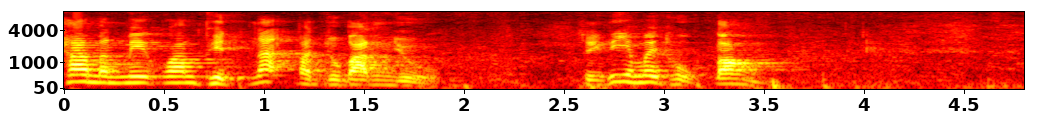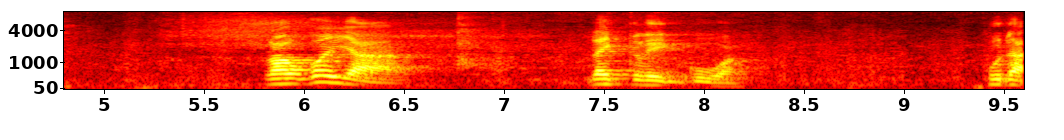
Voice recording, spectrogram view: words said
ถ้ามันมีความผิดณปัจจุบันอยู่ สิ่งที่ยังไม่ถูกต้อง เราก็อย่าได้เกรงกลัว ผู้ใด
